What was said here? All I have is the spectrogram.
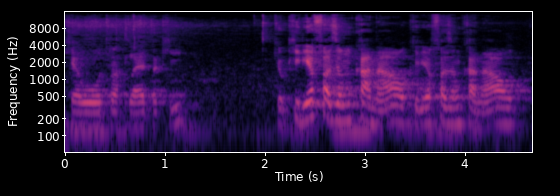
que é o outro atleta aqui, que eu queria fazer um canal, queria fazer um canal,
